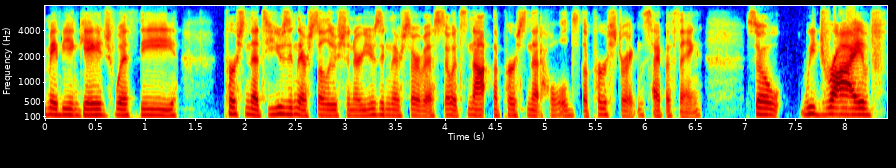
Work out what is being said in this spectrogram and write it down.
maybe engaged with the person that's using their solution or using their service so it's not the person that holds the purse strings type of thing so we drive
